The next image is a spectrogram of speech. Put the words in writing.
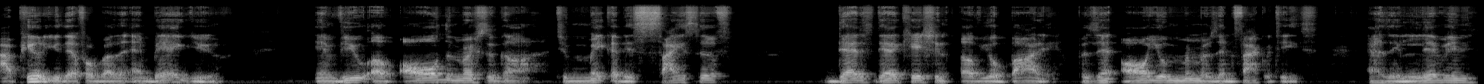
I appeal to you, therefore, brother, and beg you in view of all the mercies of God to make a decisive ded- dedication of your body. Present all your members and faculties as a living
